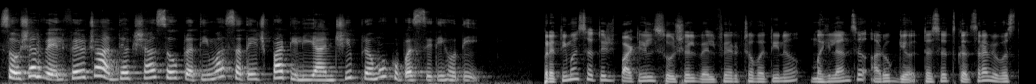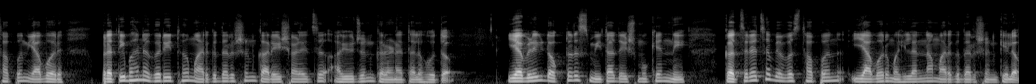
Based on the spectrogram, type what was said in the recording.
सोशल वेलफेअरच्या अध्यक्षा सौ प्रतिमा सतेज पाटील यांची प्रमुख उपस्थिती होती. प्रतिमा सतेज पाटील सोशल वेलफेअरच्या वतीनं महिलांचं आरोग्य तसंच कचरा व्यवस्थापन यावर प्रतिभानगर इथं मार्गदर्शन कार्यशाळेचं आयोजन करण्यात आलं होतं. यावेळी डॉक्टर स्मिता देशमुख यांनी कचऱ्याचं व्यवस्थापन यावर महिलांना मार्गदर्शन केलं.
